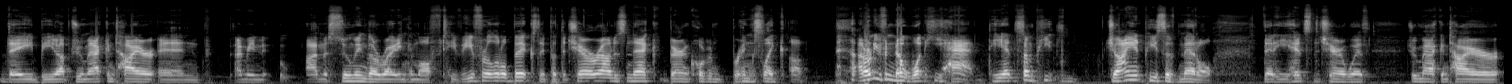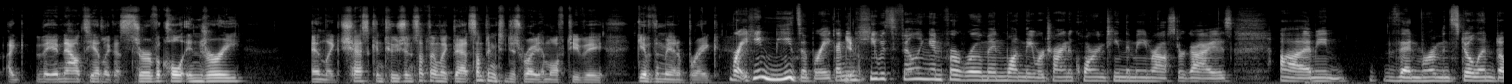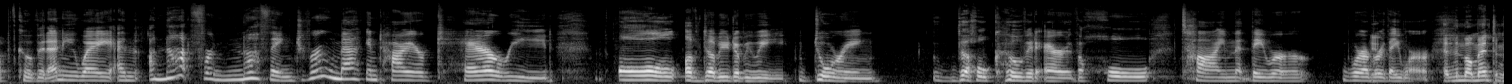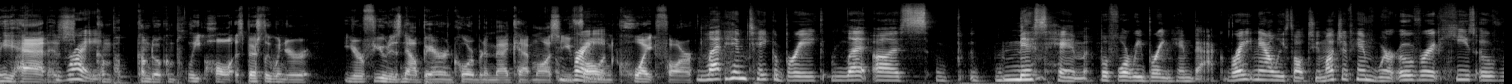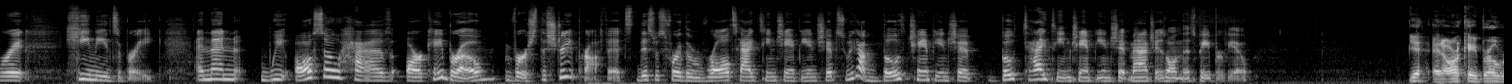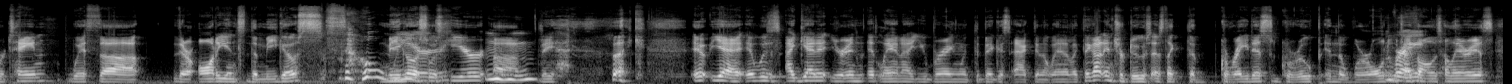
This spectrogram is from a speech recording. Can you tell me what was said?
they beat up Drew McIntyre, and I mean, I'm assuming they're writing him off TV for a little bit because they put the chair around his neck. Baron Corbin brings like a, I don't even know what he had. He had some pe- giant piece of metal that he hits the chair with. Drew McIntyre, I, they announced he had like a cervical injury and like chest contusion, something like that, something to just write him off TV, give the man a break. Right, he needs a break. I mean, Yeah. he was filling in for Roman when they were trying to quarantine the main roster guys. Uh, I mean, then Roman still ended up with COVID anyway, and uh, not for nothing, Drew McIntyre carried all of WWE during the whole COVID era, the whole time that they were wherever they were. And the momentum he had has Right. com- come to a complete halt, especially when your your feud is now Baron Corbin and Madcap Moss. And you've Right. fallen quite far. let him take a break. Let us b- miss him before we bring him back. Right now, we saw too much of him. We're over it. He's over it. He needs a break. And then we also have RK Bro versus the Street Profits. This was for the Raw Tag Team Championships. We got both championship, both tag team championship matches on this pay per view. Yeah, and RK Bro retain with uh, their audience, the Migos. So Migos weird. Mm-hmm. was here. Uh, they like, it, yeah, it was. I get it. You're in Atlanta. You bring like the biggest act in Atlanta. Like they got introduced as like the greatest group in the world, which I thought was hilarious.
